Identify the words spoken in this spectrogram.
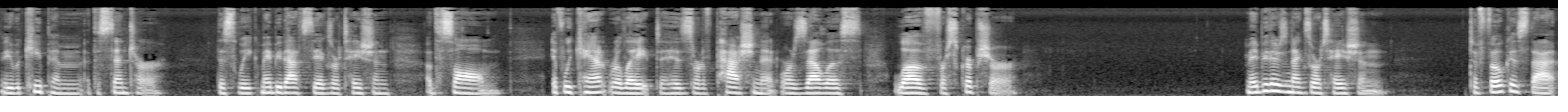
You would keep him at the center this week. Maybe that's the exhortation of the psalm if we can't relate to his sort of passionate or zealous love for Scripture, maybe there's an exhortation to focus that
